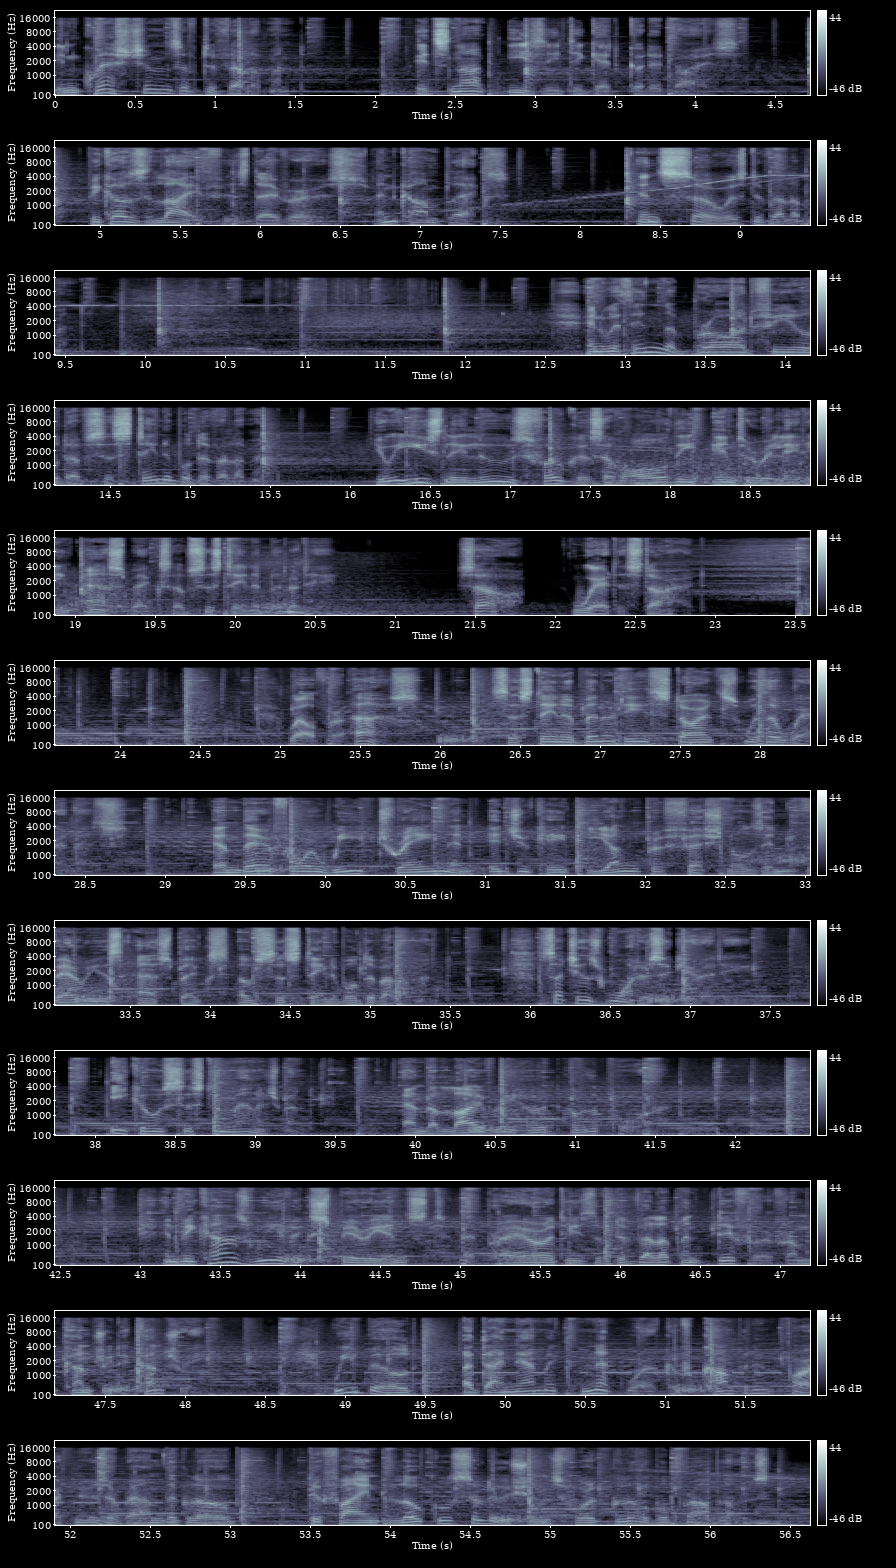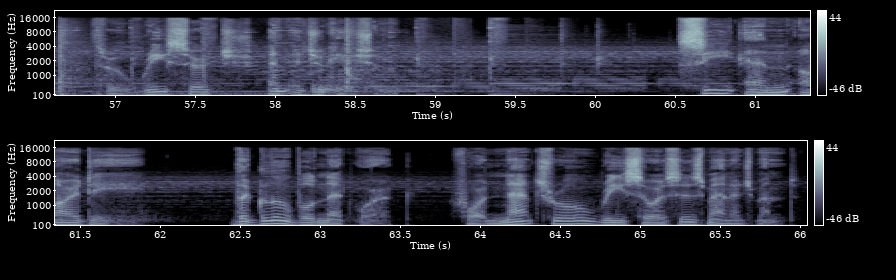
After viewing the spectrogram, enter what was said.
In questions of development, it's not easy to get good advice because life is diverse and complex, and so is development. And within the broad field of sustainable development, you easily lose focus of all the interrelating aspects of sustainability. So, where to start? Well, for us, sustainability starts with awareness. And therefore, we train and educate young professionals in various aspects of sustainable development, such as water security, ecosystem management, and the livelihood of the poor. And because we have experienced that priorities of development differ from country to country, we build a dynamic network of competent partners around the globe to find local solutions for global problems through research and education. CNRD, the Global Network for Natural Resources Management.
